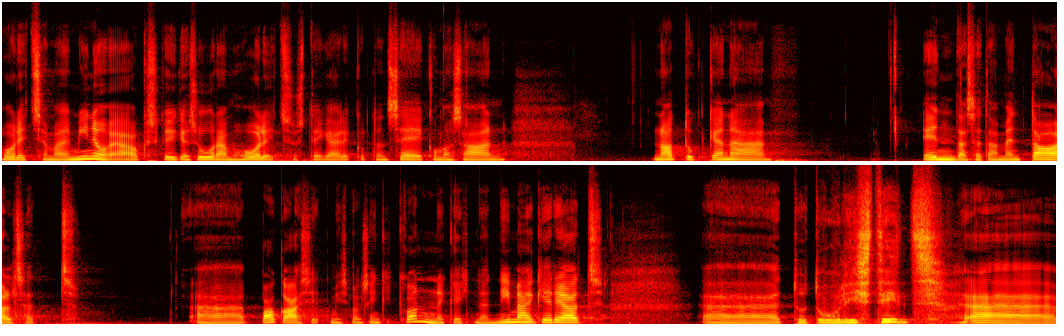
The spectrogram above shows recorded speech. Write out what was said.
hoolitsema. Ja minu jaoks kõige suurem hoolitsus tegelikult on see, kui ma saan natukene enda seda mentaalset äh, pagasit, mis mul siin kõik on, kõik need nimekirjad äh,, to-do listid äh,,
